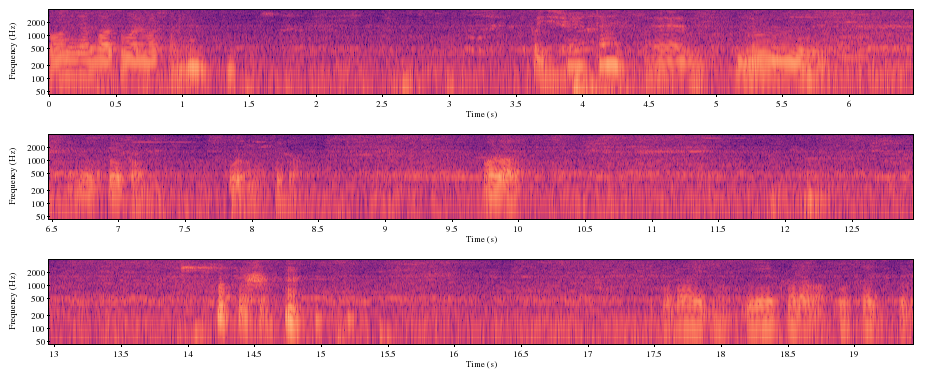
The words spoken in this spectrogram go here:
3人が集まりましたね。やっぱ一緒にいたいですね。うん、でもそうかも。ほら出た。あら。ライの上からは押さえつける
